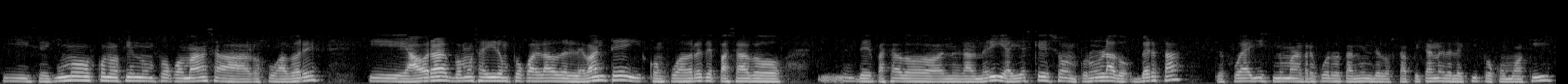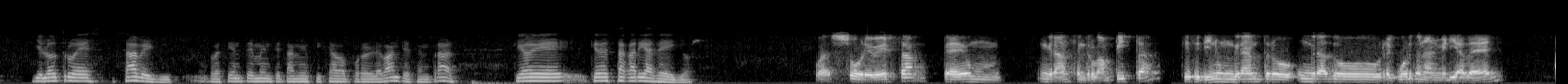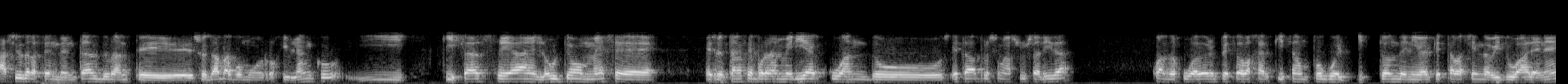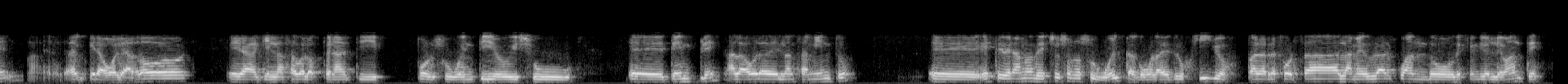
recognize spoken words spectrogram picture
Y seguimos conociendo un poco más a los jugadores y ahora vamos a ir un poco al lado del Levante y con jugadores de pasado de pasado en el Almería y es que son por un lado Berza que fue allí si no mal recuerdo también de los capitanes del equipo como aquí y el otro es Savergis recientemente también fichado por el Levante central ¿qué, qué destacarías de ellos? Pues sobre Berza, que es un gran centrocampista, que se tiene un gran un grato recuerdo en Almería de él. Ha sido trascendental durante su etapa como rojiblanco y quizás sea en los últimos meses en su estancia por Almería cuando estaba próximo a su salida, cuando el jugador empezó a bajar quizá un poco el pistón de nivel que estaba siendo habitual en él. Era goleador, era quien lanzaba los penaltis por su buen tiro y su eh, temple a la hora del lanzamiento. Eh, este verano, de hecho, sonó su vuelta, como la de Trujillo, para reforzar la medular cuando defendió el Levante.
